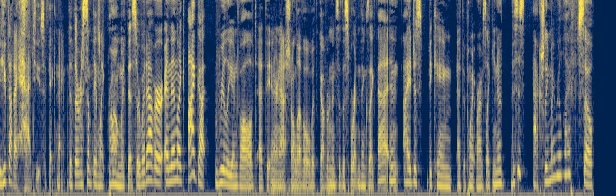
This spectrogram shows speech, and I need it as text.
he thought I had to use a fake name, that there was something like wrong with this or whatever. And then like I got really involved at the international level with governance of the sport and things like that. And I just became at the point where I was like, you know, this is actually my real life. So,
